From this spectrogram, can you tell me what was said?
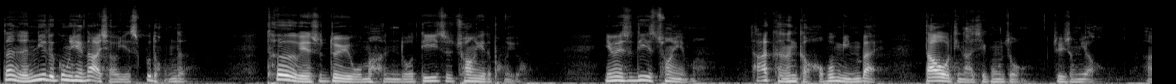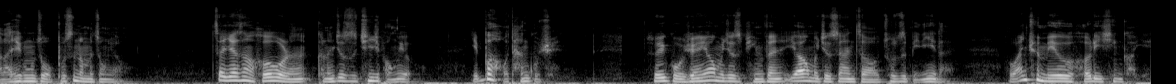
但人力的贡献大小也是不同的。特别是对于我们很多第一次创业的朋友，因为是第一次创业嘛。他可能搞不明白到底哪些工作最重要啊，哪些工作不是那么重要。再加上合伙人可能就是亲戚朋友，也不好谈股权。所以股权要么就是平分，要么就是按照出资比例来，完全没有合理性可言。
